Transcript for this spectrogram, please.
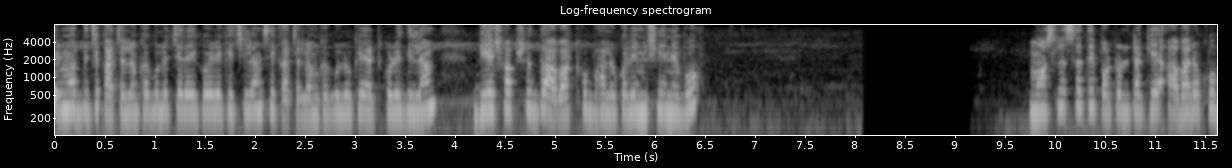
এর মধ্যে যে কাঁচা লঙ্কাগুলো চেরাই করে রেখেছিলাম, সেই কাঁচা লঙ্কাগুলোকে অ্যাড করে দিলাম। দিয়ে সব শুদ্ধ আবার খুব ভালো করে মিশিয়ে নেব। মশলার সাথে পটলটাকে আবারও খুব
